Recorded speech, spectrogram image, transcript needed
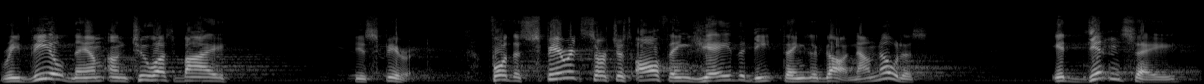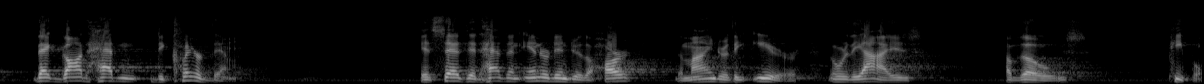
Revealed them unto us by his Spirit. For the Spirit searches all things, yea, the deep things of God. Now, notice, it didn't say that God hadn't declared them. It says it hasn't entered into the heart, the mind, or the ear, nor the eyes of those people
